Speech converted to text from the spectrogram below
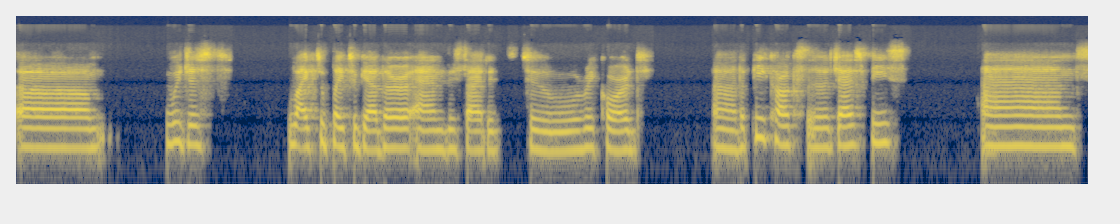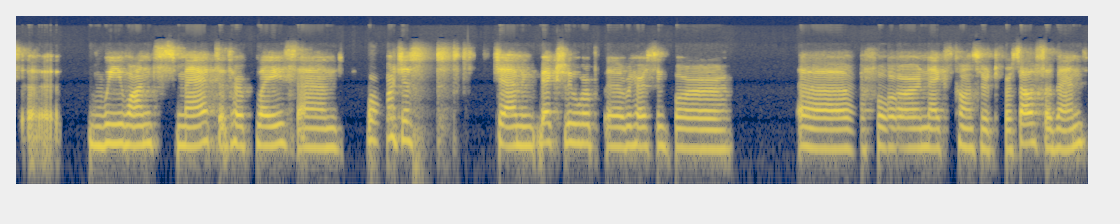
um, we just like to play together and decided to record uh, the Peacocks uh, jazz piece. And uh, we once met at her place and we are just jamming. Actually, we were uh, rehearsing for uh, for next concert for salsa band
